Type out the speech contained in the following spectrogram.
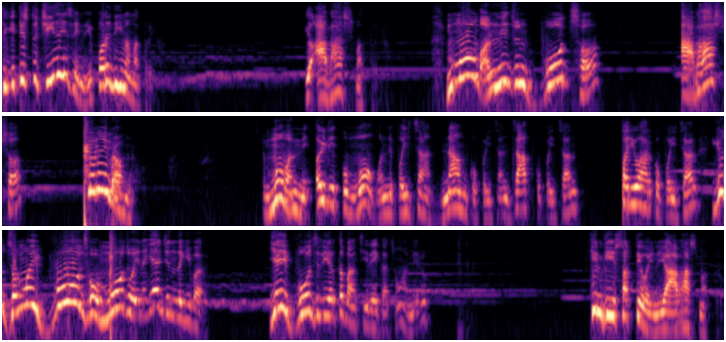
किनकि त्यस्तो चिजै छैन यो परिधिमा मात्रै हो यो आभास मात्रै हो म भन्ने जुन बोध छ आभास छ त्यो नै ब्रह्म हो म भन्ने अहिलेको म भन्ने पहिचान नामको पहिचान जातको पहिचान परिवारको पहिचान यो जम्मै बोझ हो मोज होइन क्या जिन्दगीभर यही बोझ लिएर त बाँचिरहेका छौँ हामीहरू। किनकि यो सत्य होइन यो आभास मात्र हो।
